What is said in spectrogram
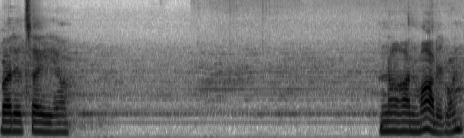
but it's a uh, non-modded one.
